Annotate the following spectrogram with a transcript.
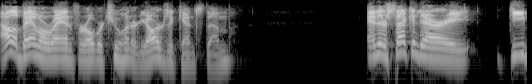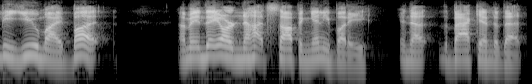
Alabama ran for over 200 yards against them. And their secondary, DBU my butt. I mean, they are not stopping anybody in that the back end of that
